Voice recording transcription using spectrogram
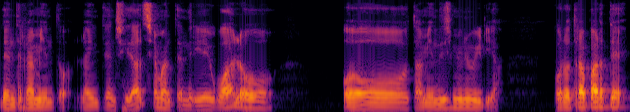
entrenamiento? ¿La intensidad se mantendría igual o, o también disminuiría? Por otra parte,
